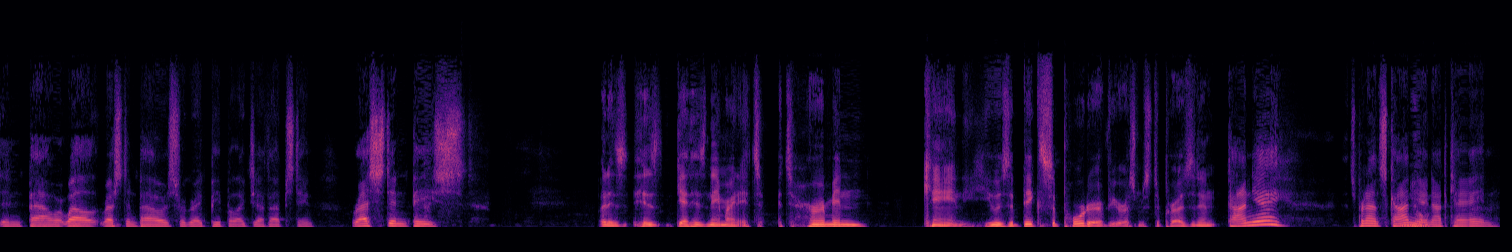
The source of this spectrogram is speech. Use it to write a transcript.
in power. Well, rest in powers for great people like Jeff Epstein. Rest in peace. But his his get his name right. It's it's Herman Cain. He was a big supporter of yours, Mr. President. Kanye. It's pronounced Kanye, No. not Kane.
